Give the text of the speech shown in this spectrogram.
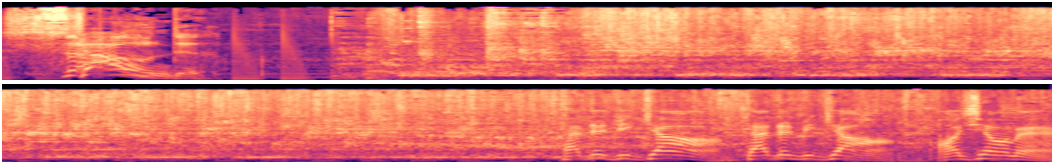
사운드. 다들 비켜, 다들 비켜. 어, 시원해.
